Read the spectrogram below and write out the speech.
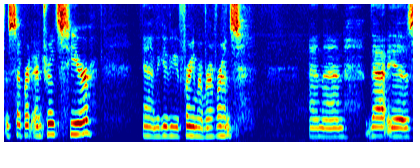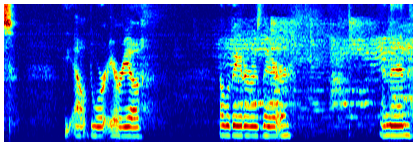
the separate entrance here. And to give you a frame of reference. And then that is the outdoor area. Elevator is there. And then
